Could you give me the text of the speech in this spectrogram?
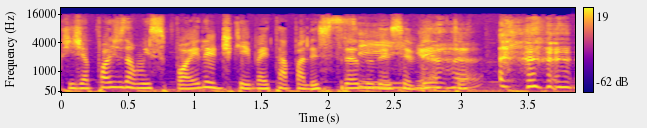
A gente já pode dar um spoiler de quem vai estar tá palestrando Sim, nesse evento? Uh -huh.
